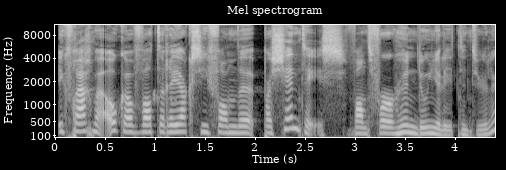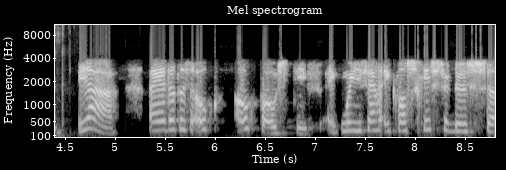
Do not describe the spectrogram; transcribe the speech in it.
ik vraag me ook af wat de reactie van de patiënten is. Want voor hun doen jullie het natuurlijk. Ja, nou ja, dat is ook, ook positief. Ik moet je zeggen, ik was gisteren dus uh,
